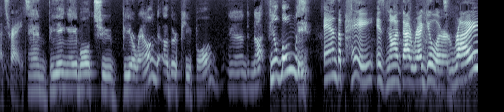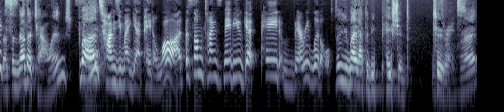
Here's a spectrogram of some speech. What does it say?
That's right. and being able to be around other people and not feel lonely. And the pay is not that regular, right? That's another challenge, but Sometimes you might get paid a lot, but sometimes maybe you get paid very little. so you might have to be patient too, right. right?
